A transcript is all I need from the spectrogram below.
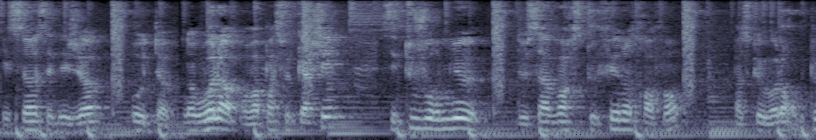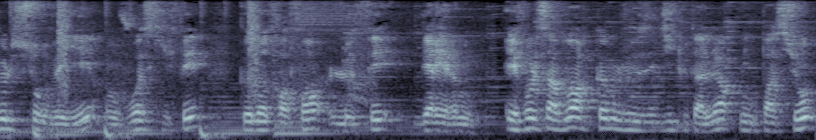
et ça c'est déjà au top. Donc voilà, on va pas se cacher, c'est toujours mieux de savoir ce que fait notre enfant parce que voilà, on peut le surveiller, on voit ce qu'il fait, que notre enfant le fait derrière nous. Et il faut le savoir, comme je vous ai dit tout à l'heure, une passion,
